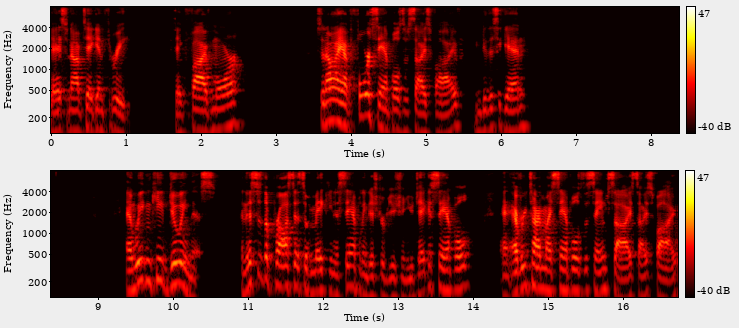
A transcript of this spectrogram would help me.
Okay, so now I've taken three. Take five more. So now I have four samples of size 5. We can do this again. And we can keep doing this. And this is the process of making a sampling distribution. You take a sample, and every time my sample is the same size, size 5,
